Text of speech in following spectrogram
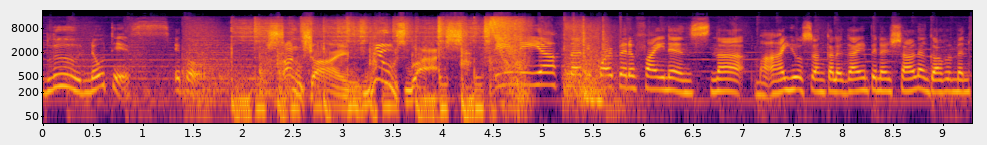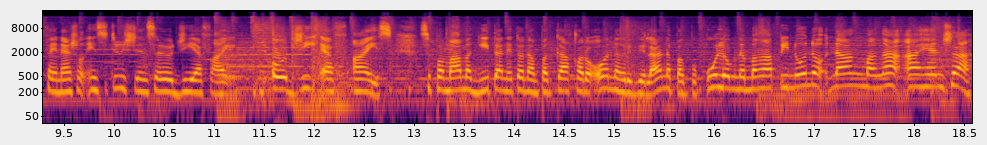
Blue Notice. Ito. Sunshine News Blast. Tiniyak na Department of Finance na maayos ang kalagayang pinansyal ng Government Financial Institutions o GFI o GFIs sa pamamagitan nito ng pagkakaroon ng regular na pagpupulong ng mga pinuno ng mga ahensya.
